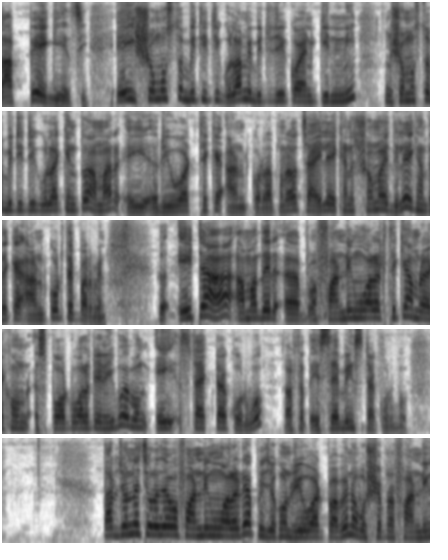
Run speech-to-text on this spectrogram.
লাভ পেয়ে গিয়েছি। এই সমস্ত বিটিটিগুলো আমি বিটিটি কয়েন কিনিনি। সমস্ত বিটিটিগুলো কিন্তু আমার এই রিওয়ার্ড থেকে আর্ন করা। আপনারাও চাইলে এখানে সময় দিলে এখান থেকে আর্ন করতে পারবেন। তো এইটা আমাদের ফান্ডিং ওয়ালেট থেকে আমরা এখন স্পট ওয়ালেটে নিব এবং এই স্ট্যাকটা করব, অর্থাৎ এই সেভিংসটা করব। তার জন্য চলে যাব ফান্ডিং ওয়ালেটে আপনি যখন রিওয়ার্ড পাবেন, অবশ্যই আপনার ফান্ডিং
